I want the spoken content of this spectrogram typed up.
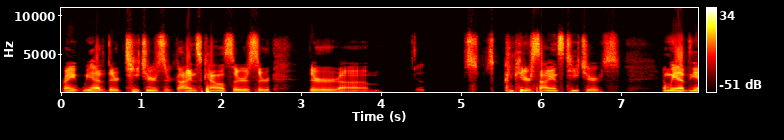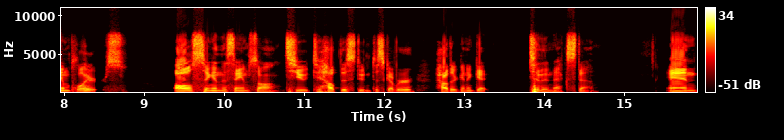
right? We have their teachers, their guidance counselors, their their um, computer science teachers, and we have the employers all singing the same song to to help this student discover how they're going to get to the next step. And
